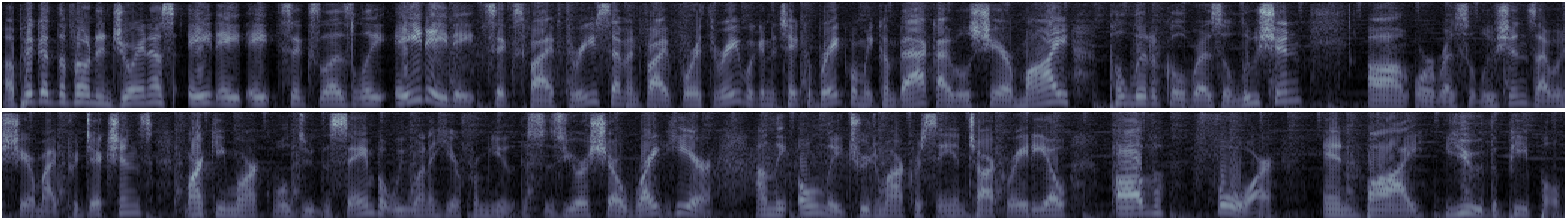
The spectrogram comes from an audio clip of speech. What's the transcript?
Uh, pick up the phone and join us. 8886 Leslie, 888 653 7543. We're going to take a break. When we come back, I will share my political resolution uh, or resolutions. I will share my predictions. Marky Mark will do the same, but we want to hear from you. This is your show right here on the only true democracy in talk radio of for and by you, the people.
